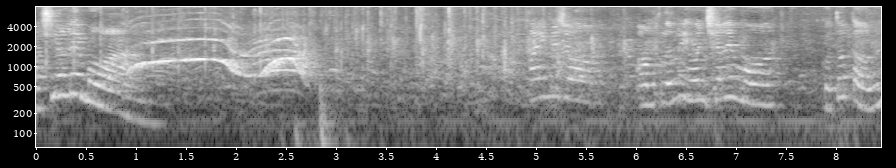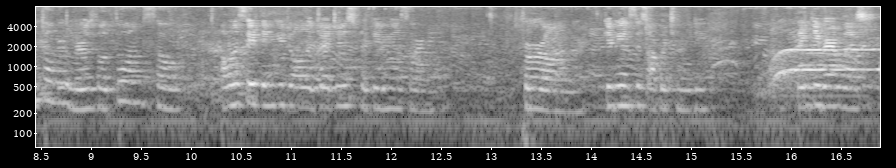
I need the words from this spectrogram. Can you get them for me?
Lemoine, Sheila Lemoine. Hai mấy cho ông lớn bị hôn Sheila Lemoine. Cô tốt cầu lyrics for tuang. So I want to say thank you to all the judges for giving us um, for um, giving us this opportunity. Thank you very much.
